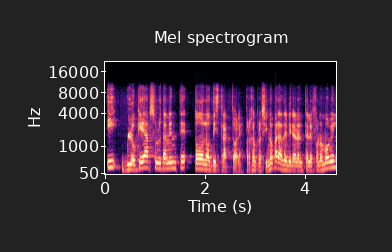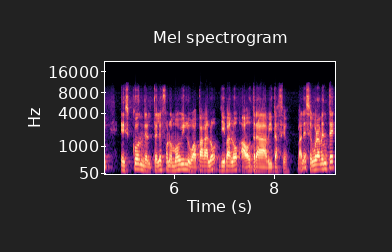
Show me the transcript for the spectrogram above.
y bloquea absolutamente todos los distractores. Por ejemplo, si no paras de mirar el teléfono móvil, esconde el teléfono móvil o apágalo, llévalo a otra habitación, ¿vale? Seguramente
